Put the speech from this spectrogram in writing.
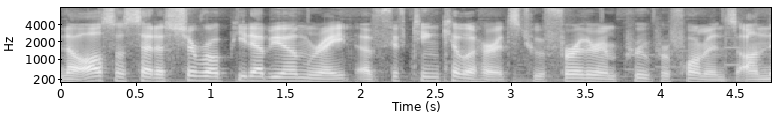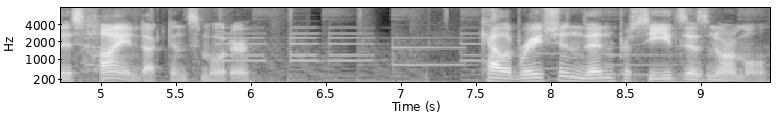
and I'll also set a servo PWM rate of 15 kHz to further improve performance on this high inductance motor. Calibration then proceeds as normal.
